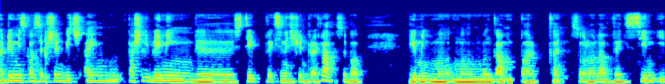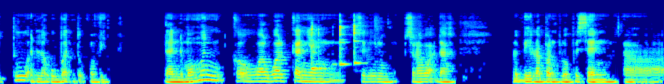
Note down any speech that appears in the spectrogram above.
ada misconception which I'm partially blaming the state vaccination drive lah sebab dia me- me- menggambarkan seolah-olah vaksin itu adalah ubat untuk COVID dan the moment kau wal-walkan yang seluruh Sarawak dah lebih 80% uh,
